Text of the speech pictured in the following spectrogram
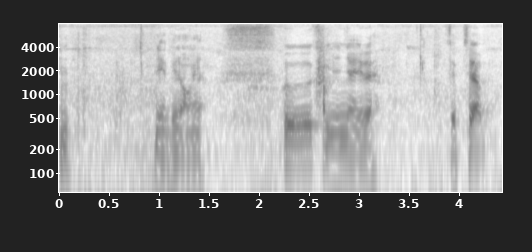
อืมนี่พี่น้องเนี่ยเออคำใหญ่ๆเลยแซ่บๆ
